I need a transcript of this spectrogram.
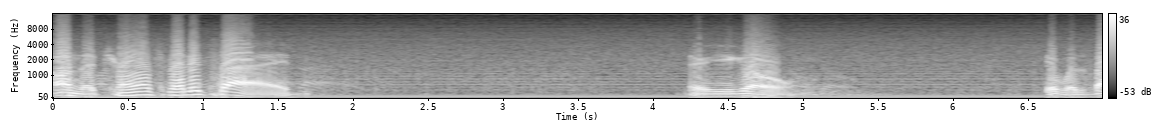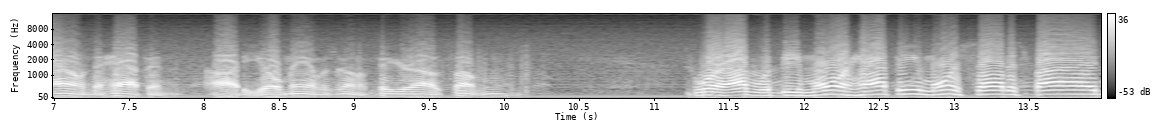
on the transmitted side. There you go. It was bound to happen. Audio man was going to figure out something where I would be more happy, more satisfied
